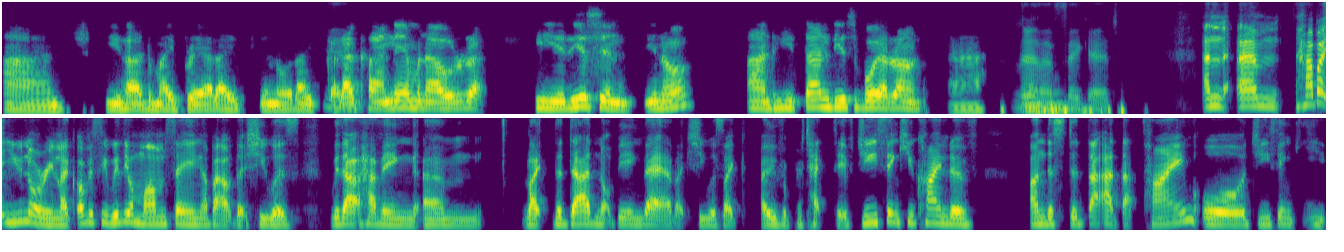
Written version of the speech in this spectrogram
and He had my prayer, like you know, like Yeah. like her name now. Ra- He listened, you know, and He turned this boy around. Ah, No, that's so good. And um, how about you, Noreen? Like, obviously, with your mom saying about that she was without having um, like the dad not being there, like she was like overprotective. Do you think you kind of understood that at that time, or do you think you,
